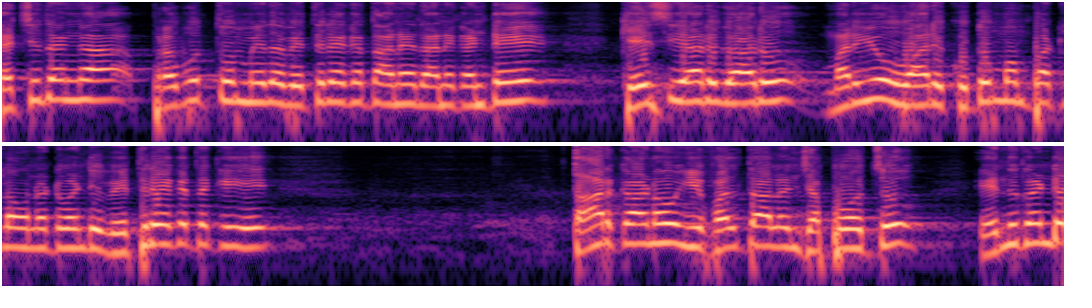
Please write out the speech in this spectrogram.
ఖచ్చితంగా ప్రభుత్వం మీద వ్యతిరేకత అనే దానికంటే కేసీఆర్ గారు మరియు వారి కుటుంబం పట్ల ఉన్నటువంటి వ్యతిరేకతకి తార్కాణం ఈ ఫలితాలని చెప్పవచ్చు. ఎందుకంటే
